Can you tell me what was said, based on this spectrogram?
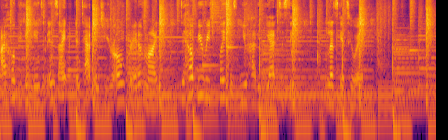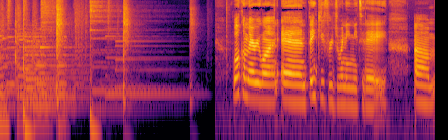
I hope you can gain some insight and tap into your own creative mind to help you reach places you have yet to see. Let's get to it. Welcome, everyone, and thank you for joining me today. Um,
